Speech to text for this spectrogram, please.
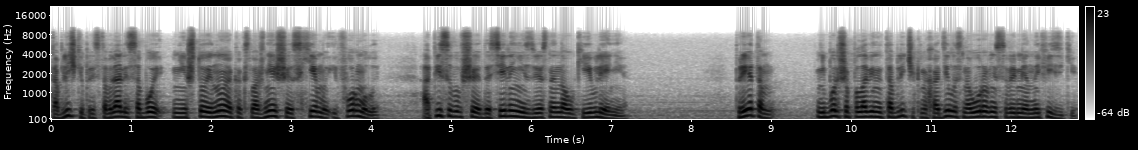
Таблички представляли собой не что иное, как сложнейшие схемы и формулы, описывавшие доселе неизвестные науке явления. При этом не больше половины табличек находилось на уровне современной физики,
